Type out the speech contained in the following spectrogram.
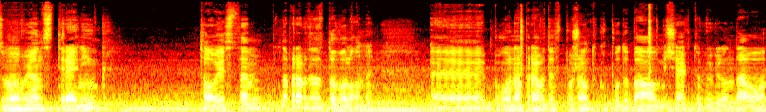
Podsumowując trening, to jestem naprawdę zadowolony. E, Było naprawdę w porządku, podobało mi się jak to wyglądało.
